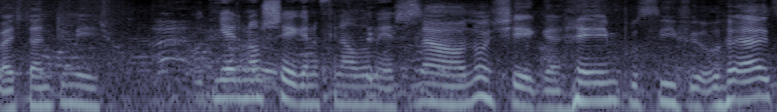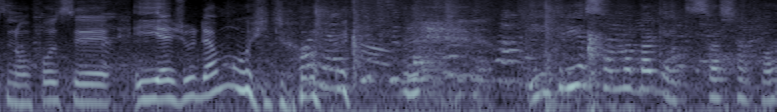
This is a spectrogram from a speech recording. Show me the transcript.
bastante mesmo. O dinheiro não chega no final do mês? Não, não chega, é impossível. Ah, se não fosse, e ajuda muito. e queria só uma baguete, só favor.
